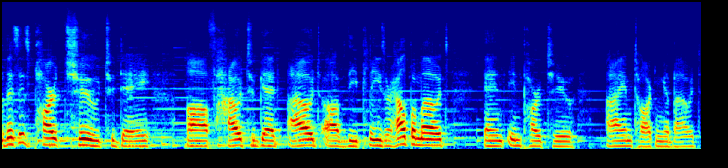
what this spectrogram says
This is part two today of how to get out of the please pleaser helper mode. And in part two, I am talking about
